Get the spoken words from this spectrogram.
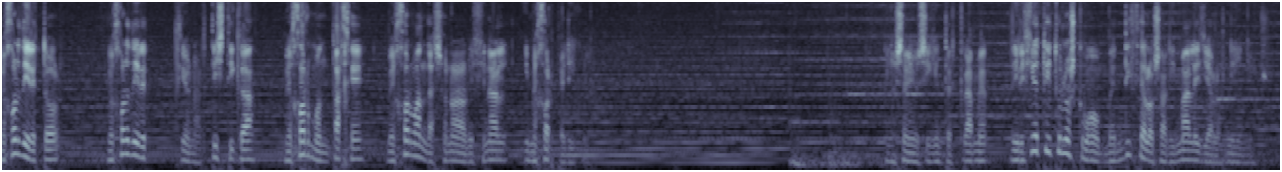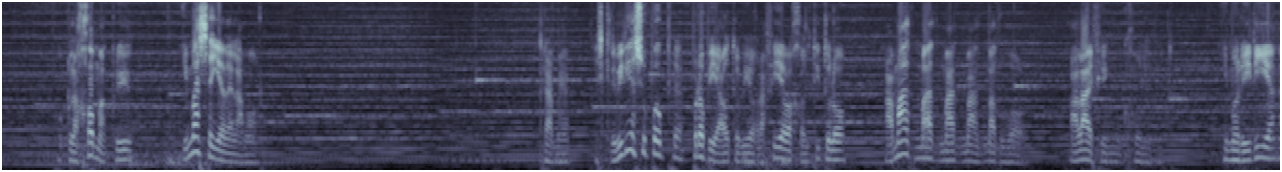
Mejor Director, Mejor Dirección Artística, Mejor Montaje, Mejor Banda Sonora Original y Mejor Película. En los años siguientes Kramer dirigió títulos como Bendice a los animales y a los niños, Oklahoma Crew y Más allá del amor. Kramer escribiría su propia autobiografía bajo el título A Mad Mad Mad Mad Mad World, A Life in Hollywood, y moriría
